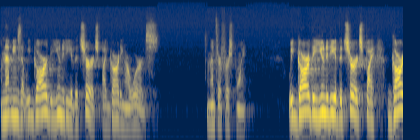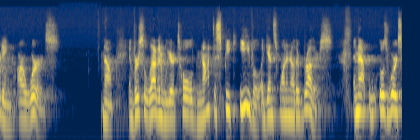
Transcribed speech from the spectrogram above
And that means that we guard the unity of the church by guarding our words. And that's our first point. We guard the unity of the church by guarding our words. Now, in verse 11, we are told not to speak evil against one another, brothers. And that those words,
